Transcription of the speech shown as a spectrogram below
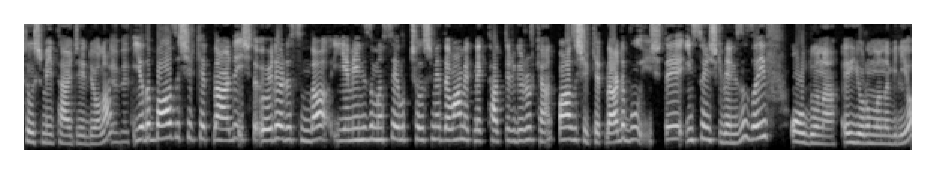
çalışmayı tercih ediyorlar. Evet. Ya da bazı şirketlerde işte öğle arasında yemeğinizi masaya alıp çalışmaya devam etmek takdiri görürken bazı şirketlerde bu işte insan ilişkilerinizin zayıf olduğuna e, yorumlanabiliyor.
